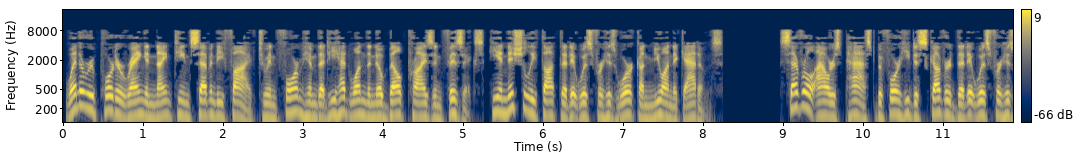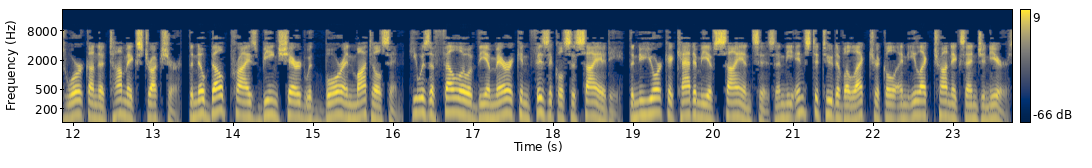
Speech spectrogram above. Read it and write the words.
When a reporter rang in 1975 to inform him that he had won the Nobel Prize in Physics, he initially thought that it was for his work on muonic atoms. Several hours passed before he discovered that it was for his work on atomic structure, the Nobel Prize being shared with Bohr and Mottelson. He was a Fellow of the American Physical Society, the New York Academy of Sciences, and the Institute of Electrical and Electronics Engineers,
